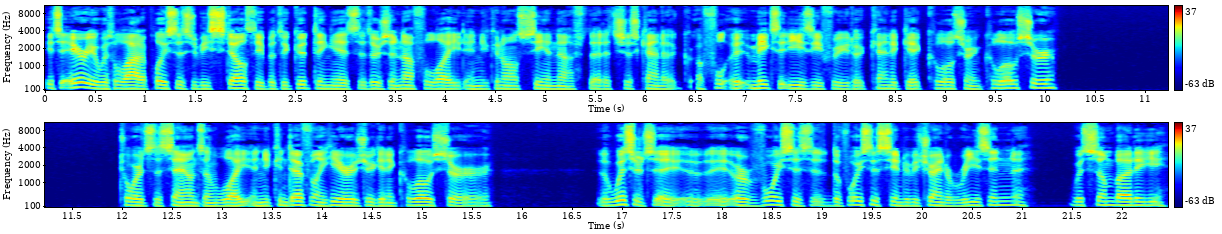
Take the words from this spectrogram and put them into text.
it's an area with a lot of places to be stealthy, but the good thing is that there's enough light and you can all see enough that it's just kind of, a, it makes it easy for you to kind of get closer and closer towards the sounds and light. And you can definitely hear as you're getting closer, the wizards uh, or voices, the voices seem to be trying to reason with somebody.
